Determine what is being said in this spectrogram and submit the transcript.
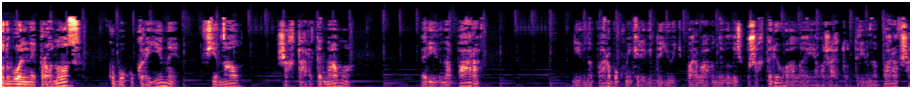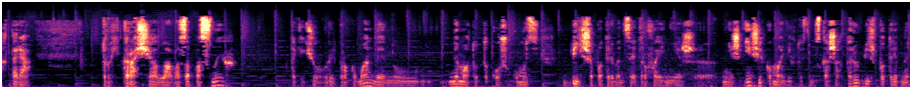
Футбольний прогноз, Кубок України, фінал, Шахтар Динамо, рівна пара. Рівна пара, букмекери віддають перевагу невеличку Шахтарю, але я вважаю, тут рівна пара в Шахтаря. Трохи краща лава запасних. Так якщо говорити про команди, ну нема тут також комусь більше потрібен цей трофей, ніж, е, ніж іншій команді. Хтось там скаже, Шахтарю більш потрібний,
